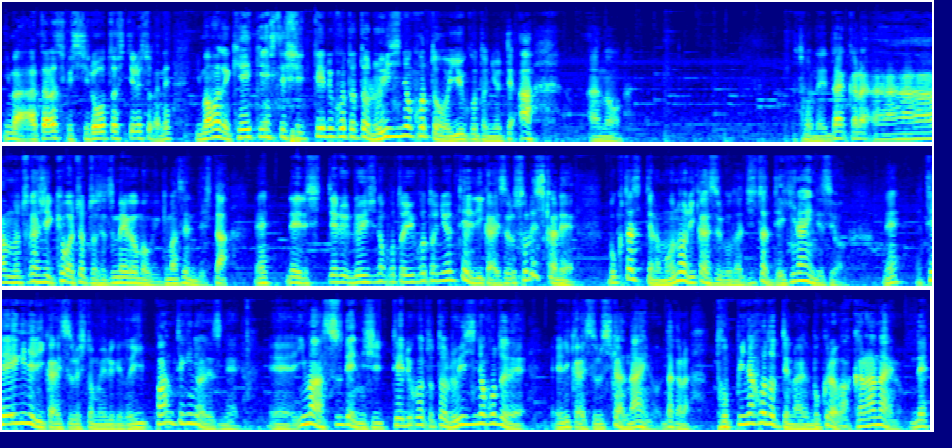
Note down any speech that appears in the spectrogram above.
今新しく知ろうとしている人がね今まで経験して知っていることと類似のことを言うことによってああのそうね。だから、あ難しい。今日はちょっと説明がうまくいきませんでした。ね。で、知ってる類似のことを言うことによって理解する。それしかね、僕たちっていうのはものを理解することは実はできないんですよ。ね。定義で理解する人もいるけど、一般的にはですね、えー、今すでに知っていることと類似のことで理解するしかないの。だから、突飛なことっていうのは僕らわからないの。で、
